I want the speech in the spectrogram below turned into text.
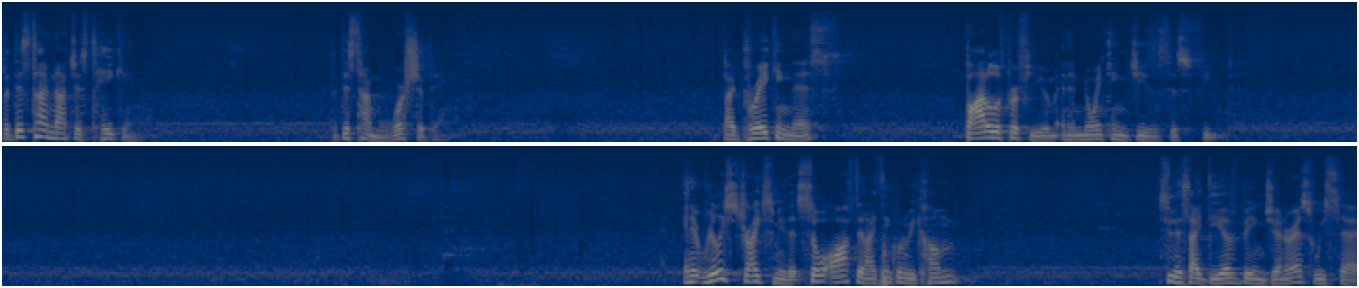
But this time, not just taking, but this time worshiping. By breaking this bottle of perfume and anointing Jesus' feet. And it really strikes me that so often, I think, when we come to this idea of being generous, we say,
